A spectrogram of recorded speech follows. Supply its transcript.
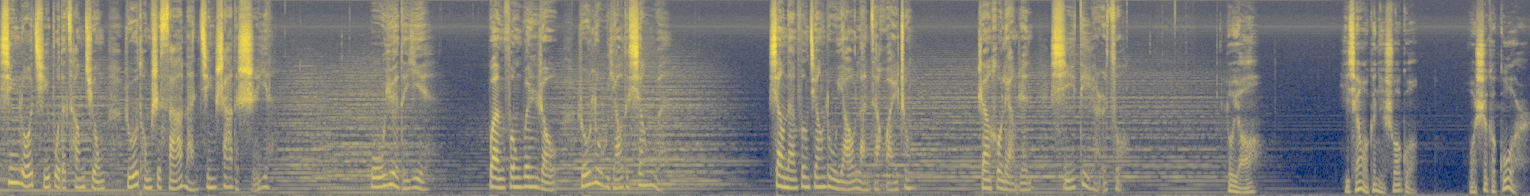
星罗棋布的苍穹，如同是洒满金沙的石砚。无月的夜，晚风温柔如路遥的香吻。向南风将路遥揽在怀中，然后两人席地而坐。路遥，以前我跟你说过。我是个孤儿，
